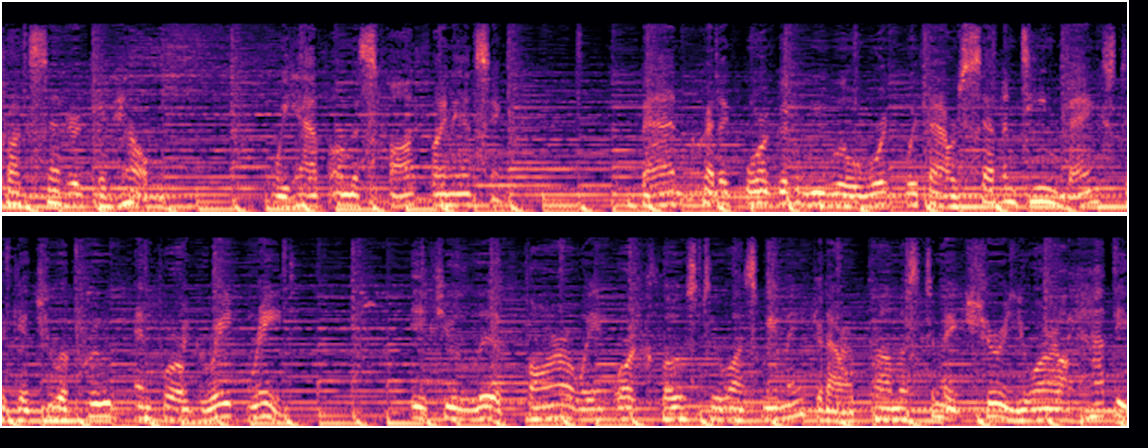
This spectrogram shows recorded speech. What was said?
Truck Center can help. We have on-the-spot financing. Bad credit or good we will work with our 17 banks to get you approved and for a great rate. If you live far away or close to us we make it our promise to make sure you are a happy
